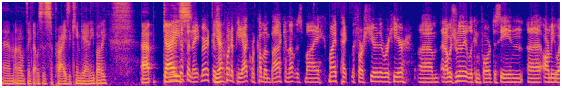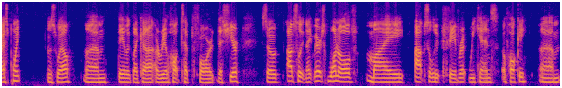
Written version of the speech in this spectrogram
Um, I don't think that was a surprise that came to anybody. Uh, guys, yeah, just a nightmare because yeah. Quinnipiac were coming back, and that was my my pick the first year they were here. Um, and I was really looking forward to seeing uh, Army West Point as well. Um, they look like a, a real hot tip for this year. So absolute nightmare. It's one of my absolute favorite weekends of hockey. Um,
